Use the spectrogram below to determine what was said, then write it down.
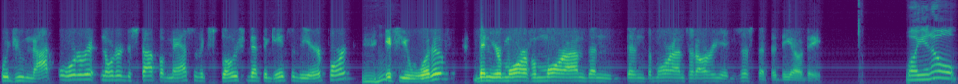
Would you not order it in order to stop a massive explosion at the gates of the airport? Mhm. If you would have, then you're more of a moron than than the morons that already exist at the DoD. Well, you know,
